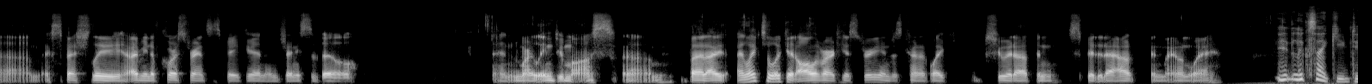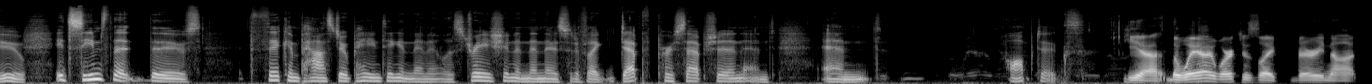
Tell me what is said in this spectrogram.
Um, especially, I mean, of course, Francis Bacon and Jenny Saville and Marlene Dumas. Um, but I, I like to look at all of art history and just kind of like chew it up and spit it out in my own way. It looks like you do. It seems that there's thick impasto painting and then illustration and then there's sort of like depth perception and and optics. Yeah, the way I work is like very not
